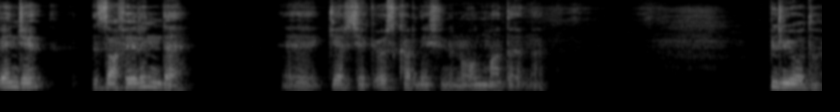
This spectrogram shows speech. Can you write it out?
Bence Zafer'in de e, gerçek öz kardeşinin olmadığını biliyordu.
